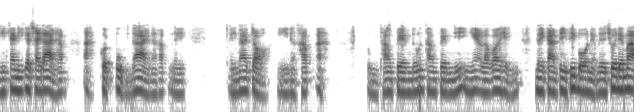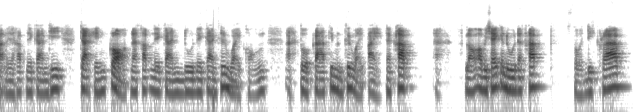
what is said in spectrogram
นี่แค่นี้ก็ใช้ได้นะครับกดปุ่มได้นะครับในในหน้าจอนี้นะครับอะ ปุ่มทำเฟรมนู้นทำเฟรมนี้อย่างเงี้ยเราก็เห็นในการตีฟิโบเนี่ยมันจะช่วยได้มากเลยนะครับ ในการที่จะเห็นกรอบนะครับ ในการดูในการเคลื่อนไหวของอตัวกราฟที่มันเคลื่อนไหวไปนะครับอลองเอาไปใช้กันดูนะครับ สวัสดีครับ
